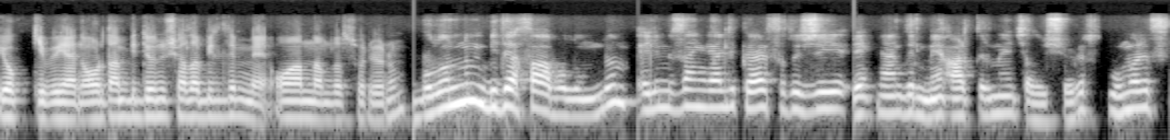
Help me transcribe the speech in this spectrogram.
yok gibi yani oradan bir dönüş alabildin mi? O anlamda soruyorum. Bulundum bir defa bulundum. Elimizden geldiği kadar satıcıyı renklendirmeye, arttırmaya çalışıyoruz. Umarız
